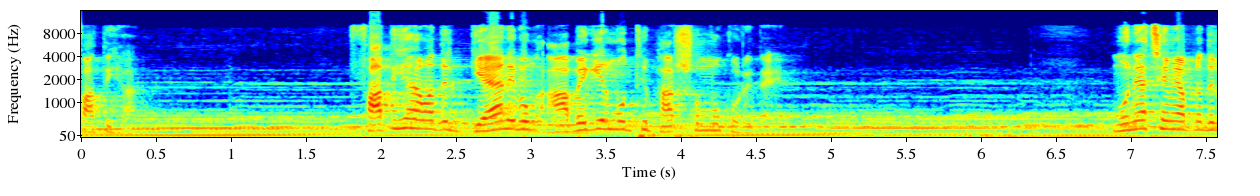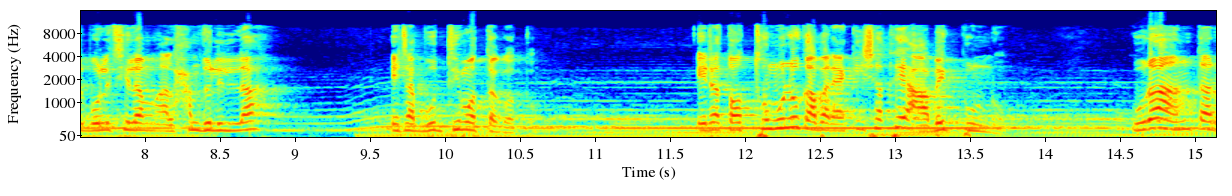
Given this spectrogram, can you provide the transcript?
ফাতিহা। ফাতিহা আমাদের জ্ঞান এবং আবেগের মধ্যে ভারসাম্য করে দেয়। মনে আছে আমি আপনাদের বলেছিলাম, আলহামদুলিল্লাহ, এটা বুদ্ধিমত্তাগত। এটা তথ্যমূলক, আবার একই সাথে আবেগপূর্ণ। কোরআন তার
